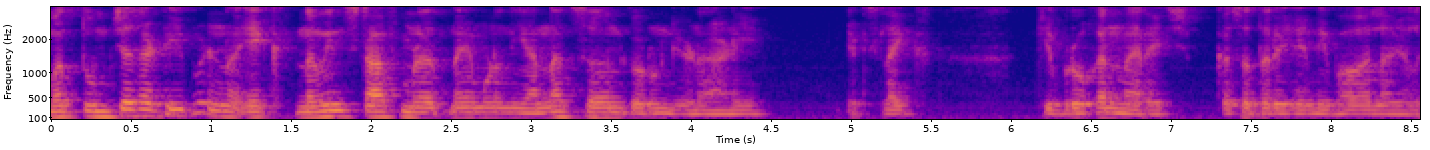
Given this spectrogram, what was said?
मग तुमच्यासाठी पण एक नवीन स्टाफ मिळत नाही म्हणून यांनाच सहन करून घेणं आणि इट्स लाईक की ब्रोकन मॅरेज कसं तरी हे निभावं लागेल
